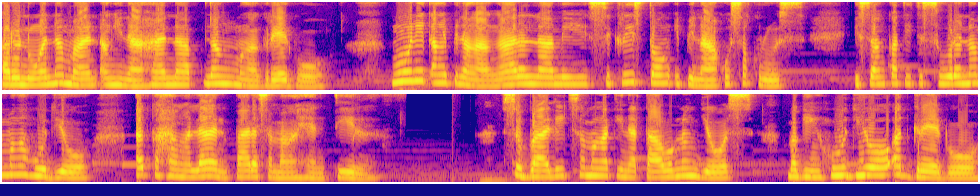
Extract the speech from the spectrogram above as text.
Karunungan naman ang hinahanap ng mga Grego. Ngunit ang ipinangangaral namin si Kristong ipinako sa krus, isang katitisura ng mga Hudyo at kahangalan para sa mga hentil. Subalit sa mga tinatawag ng Diyos, maging Hudyo at Grego,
